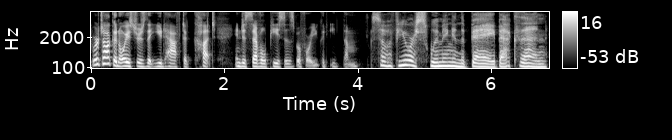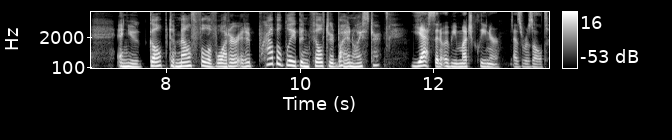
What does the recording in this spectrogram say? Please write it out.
We're talking oysters that you'd have to cut into several pieces before you could eat them. So, if you were swimming in the bay back then and you gulped a mouthful of water, it had probably been filtered by an oyster? Yes, and it would be much cleaner as a result.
